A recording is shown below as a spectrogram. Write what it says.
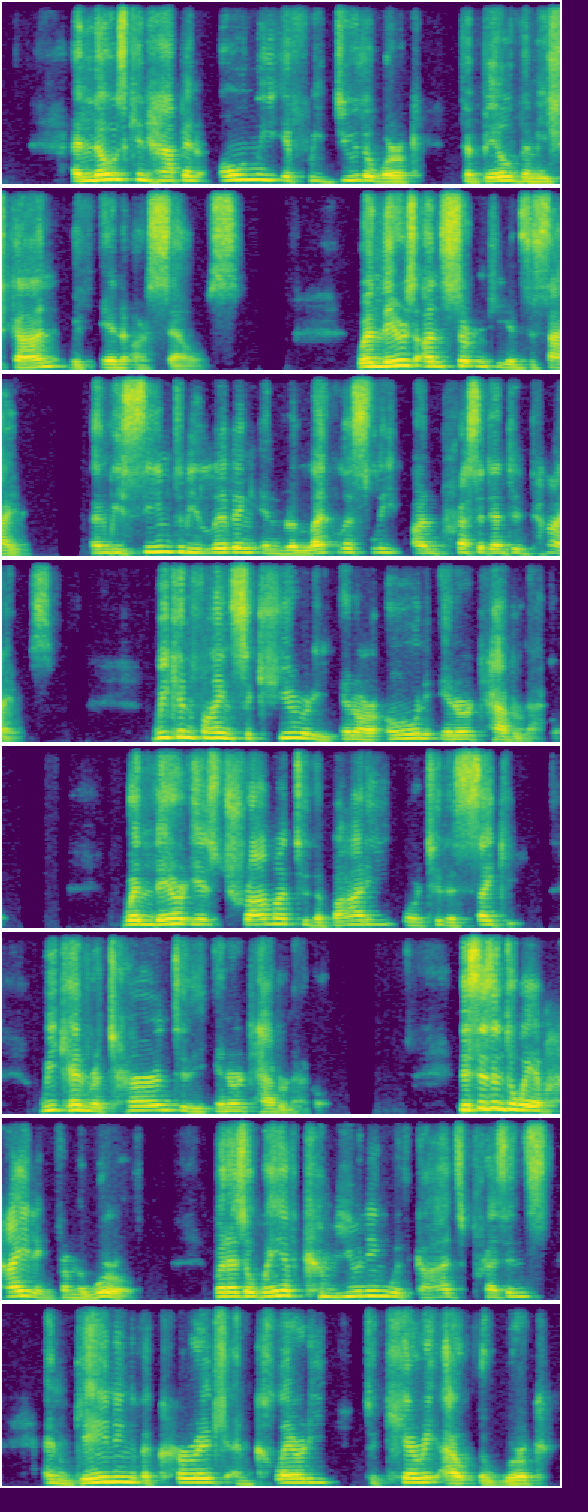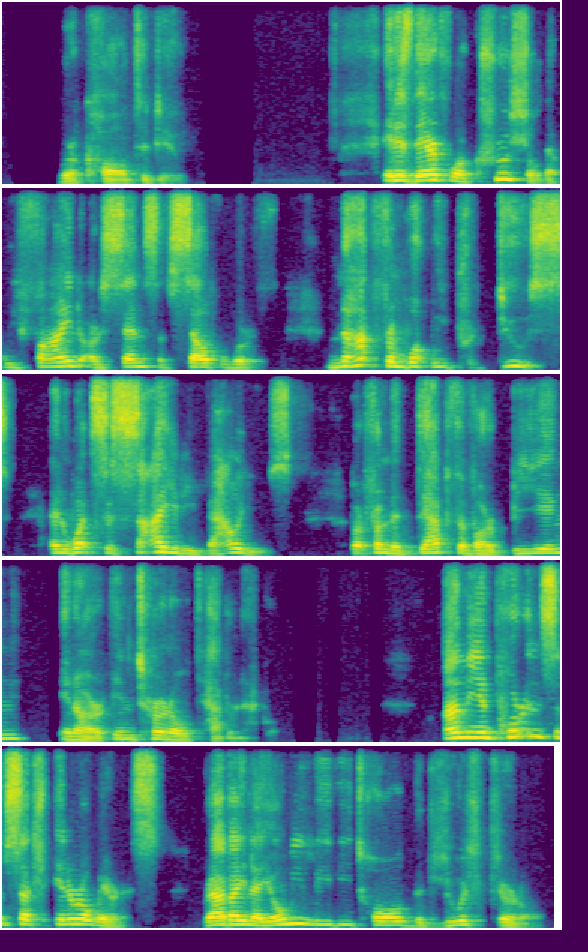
And those can happen only if we do the work to build the Mishkan within ourselves. When there's uncertainty in society, and we seem to be living in relentlessly unprecedented times, we can find security in our own inner tabernacle. When there is trauma to the body or to the psyche, we can return to the inner tabernacle. This isn't a way of hiding from the world, but as a way of communing with God's presence and gaining the courage and clarity to carry out the work we're called to do. It is therefore crucial that we find our sense of self worth not from what we produce and what society values, but from the depth of our being in our internal tabernacle. On the importance of such inner awareness, Rabbi Naomi Levy told the Jewish Journal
